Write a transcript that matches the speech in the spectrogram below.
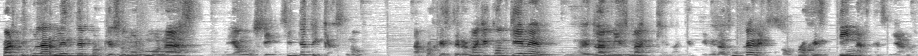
Particularmente porque son hormonas digamos, sintéticas, ¿no? La progesterona que contienen no es la misma que la que tienen las mujeres, son progestinas que se llaman.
